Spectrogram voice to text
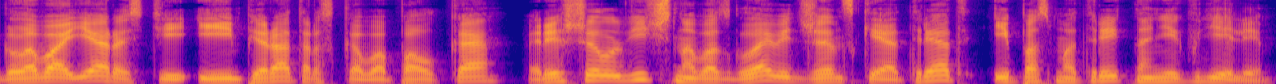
Глава Ярости и императорского полка решил лично возглавить женский отряд и посмотреть на них в деле.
